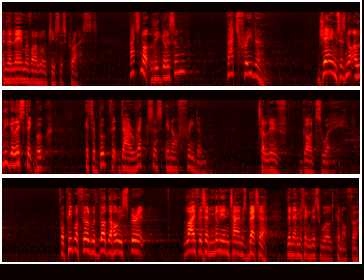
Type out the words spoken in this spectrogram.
in the name of our Lord Jesus Christ. That's not legalism, that's freedom. James is not a legalistic book, it's a book that directs us in our freedom to live God's way. For people filled with God the Holy Spirit, life is a million times better than anything this world can offer.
